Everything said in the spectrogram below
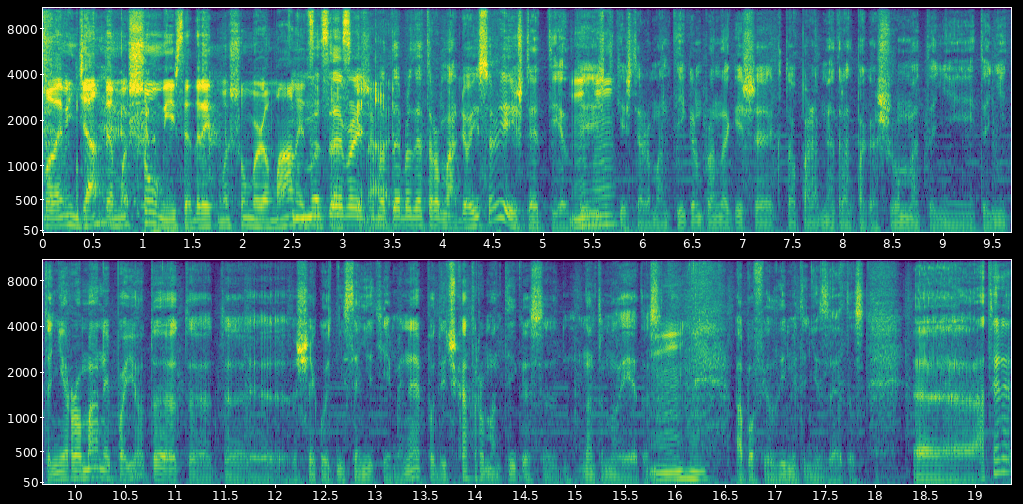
po themi ngjante më shumë ishte drejt më shumë romanit se skenar. Më tepër ishte më tepër drejt roman. Jo i sëri ishte e tillë, mm -hmm. ishte kishte romantikën, prandaj kishte këto parametrat pak a shumë të një të një të një romani, po jo të të të shekujt 21 që jemi ne, po diçka të romantikës së 19-s. Mm -hmm. apo fillimit të 20-s. Ë, atëherë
